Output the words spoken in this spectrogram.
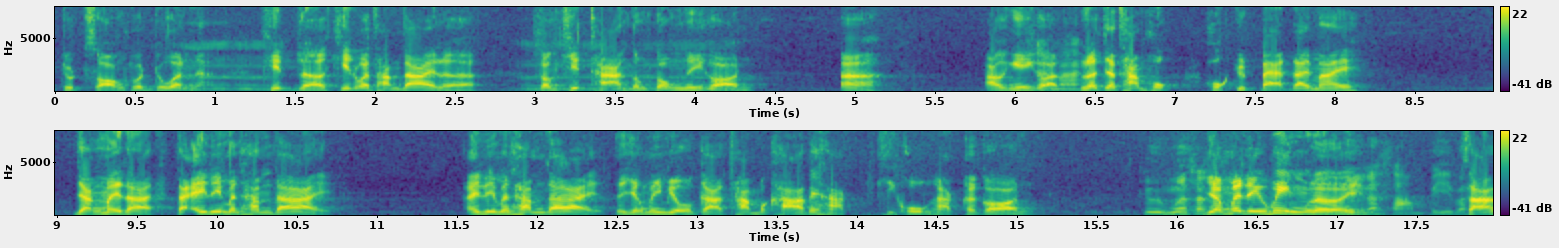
7.2ทุ่นๆน่ะ คิดเหรอ คิดว่าทำได้เหรอ ต้องคิดฐานตรงๆนี้ก่อน อ่า เอางี้ก่อน ใช่ไหม แล้วจะทำหกหกจุดแปดได้ไหม ยังไม่ได้ แต่ไอ้นี่มันทำได้ ไอ้นี่มันทำได้ แต่ยังไม่มีโอกาสทำเพราะขาไปหักขี้โครงหักซะก่อน คือเมื่อสักยังไม่ได้วิ่งเลยปีนะสามปีป่ะสาม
